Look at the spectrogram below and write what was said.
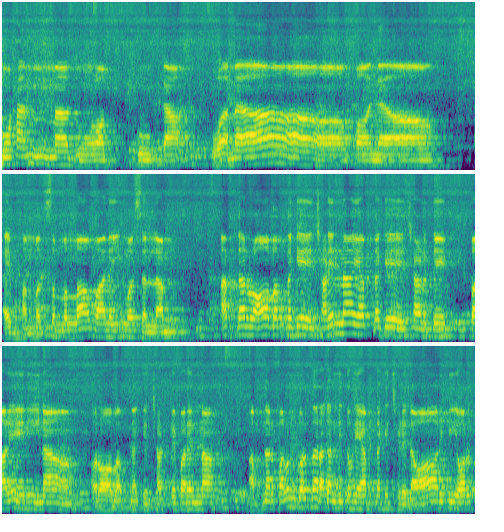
মুহাম্মাদু রাব্বুকা ওয়া মা ক্বালা এই মুহাম্মদ আপনার রব আপনাকে ছাড়েন নাই, আপনাকে ছাড়তে পারেনি না। রব আপনাকে ছাড়তে পারেন না। আপনার পালনকর্তা রাগান্বিত হয়ে আপনাকে ছেড়ে দেওয়ার কি অর্থ?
